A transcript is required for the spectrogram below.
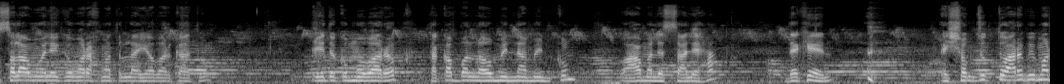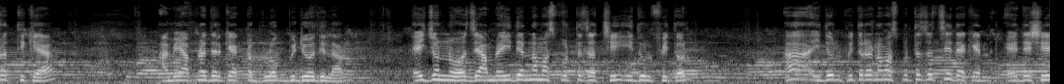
আসসালামু আলাইকুম রহমতুল্লাহ বারকাত ঈদকুম মুবারক তাকাব্বাল্লাহ মিন্না মিনকুম ও আমল সালেহা। দেখেন, এই সংযুক্ত আরব ইমারত থেকে আমি আপনাদেরকে একটা ব্লগ ভিডিও দিলাম। এই জন্য যে আমরা ঈদের নামাজ পড়তে যাচ্ছি ঈদ উল ফিতর হ্যাঁ ঈদ উল ফিতরের নামাজ পড়তে যাচ্ছি। দেখেন, এই দেশে,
